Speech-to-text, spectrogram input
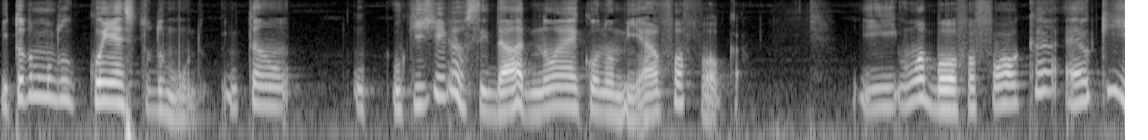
E todo mundo conhece todo mundo. Então, o, o que gira a cidade não é a economia, é a fofoca. E uma boa fofoca é o que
